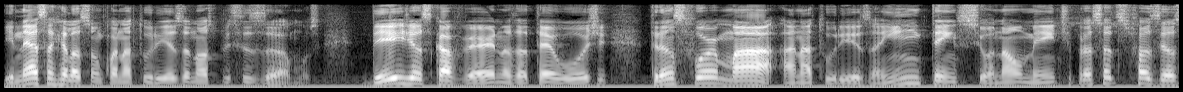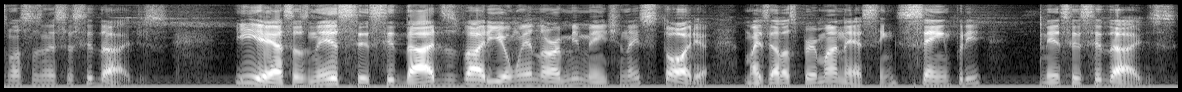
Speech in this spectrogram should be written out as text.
E nessa relação com a natureza nós precisamos desde as cavernas até hoje, transformar a natureza intencionalmente para satisfazer as nossas necessidades. E essas necessidades variam enormemente na história, mas elas permanecem sempre necessidades.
